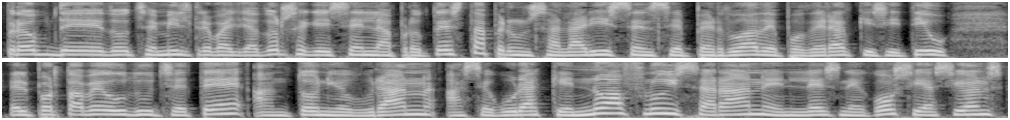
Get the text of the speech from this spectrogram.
Prop de 12.000 treballadors segueixen la protesta per un salari sense pèrdua de poder adquisitiu. El portaveu d'UGT, Antonio Duran, assegura que no afluixaran en les negociacions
